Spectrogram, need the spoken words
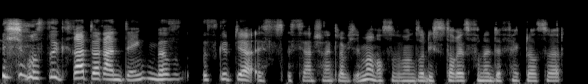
Ich musste gerade daran denken, dass es gibt ja, es ist ja anscheinend, glaube ich, immer noch so, wenn man so die Stories von den Defectors hört.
